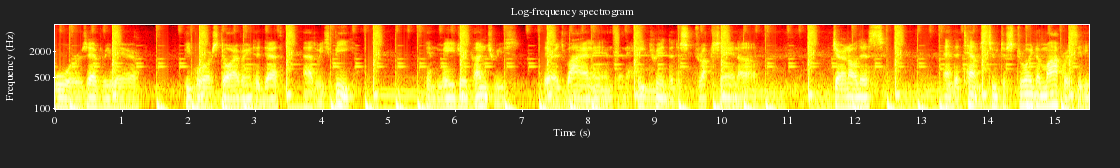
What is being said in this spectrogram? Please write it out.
wars everywhere. People are starving to death as we speak. In major countries, there is violence and hatred, the destruction of journalists and attempts to destroy democracy.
